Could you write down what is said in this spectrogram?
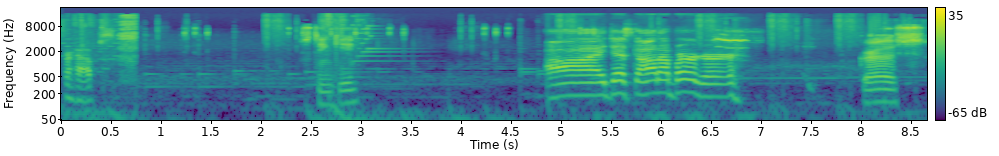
Perhaps. Stinky. I just got a burger. Gross.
